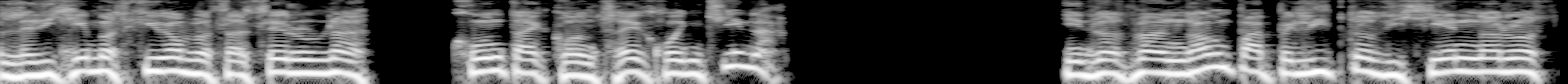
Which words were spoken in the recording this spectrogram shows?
le dijimos que íbamos a hacer una junta de consejo en China. Y nos mandó un papelito diciéndonos,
